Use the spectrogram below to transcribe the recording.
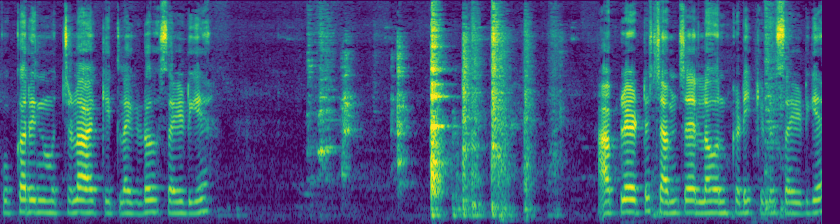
ಕುಕ್ಕರಿಂದ ಮುಚ್ಚಳ ಹಾಕಿತ್ಲಾಗಿಡು ಸೈಡ್ಗೆ ಆ ಪ್ಲೇಟ್ ಚಮಚ ಎಲ್ಲ ಒಂದು ಕಡೆಗಿಡು ಸೈಡ್ಗೆ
